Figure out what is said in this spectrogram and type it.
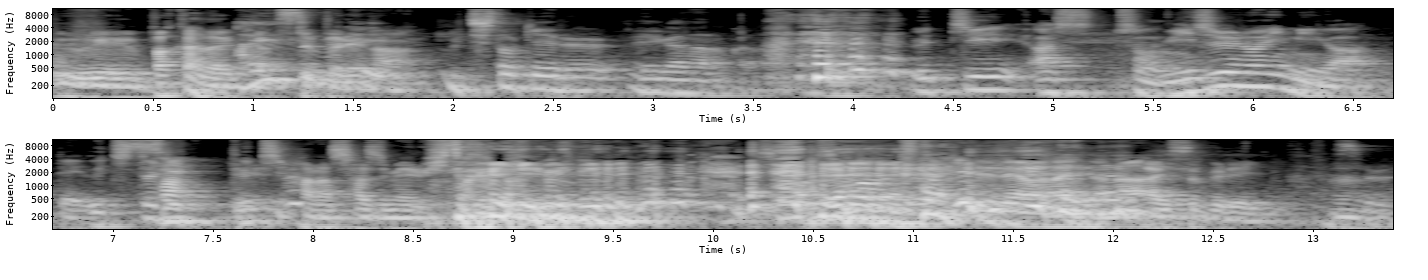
上バカだアがつイスブレイけてるな打ち解ける映画なのかな。うちあしそう二重の意味があって打ちさ解けって。打ち話し始める人がいる打ち解けるではないんだな。アイスブレイク。する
